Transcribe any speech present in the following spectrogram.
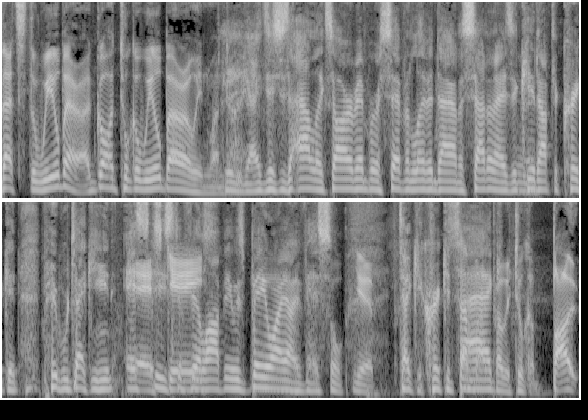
that's the wheelbarrow. God took a wheelbarrow in one Here you day. go. This is Alex. I remember a 7 Eleven day on a Saturday as a kid after cricket, people taking in Eskies to Eskies. fill up. It was BYO vessel. Yep. Take your cricket Somebody bag. probably took a boat.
